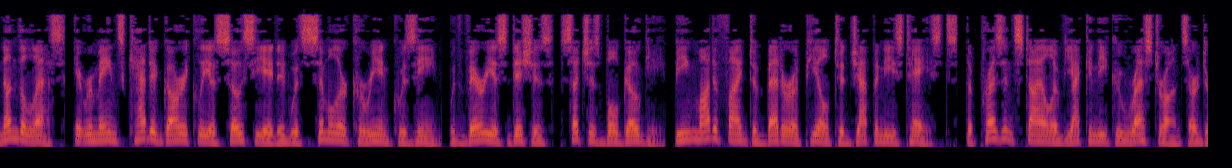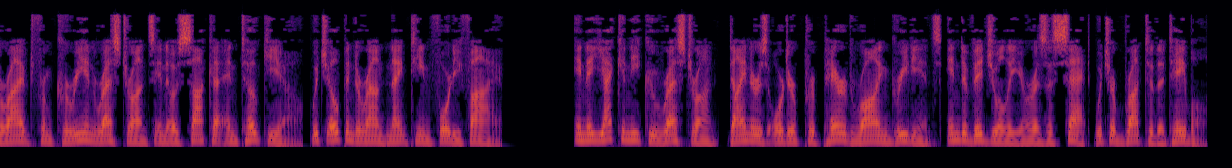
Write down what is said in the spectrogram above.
Nonetheless, it remains categorically associated with similar Korean cuisine, with various dishes, such as bulgogi, being modified to better appeal to Japanese tastes. The present style of yakiniku restaurants are derived from Korean restaurants in Osaka and Tokyo, which opened around 1945. In a yakiniku restaurant, diners order prepared raw ingredients individually or as a set which are brought to the table.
